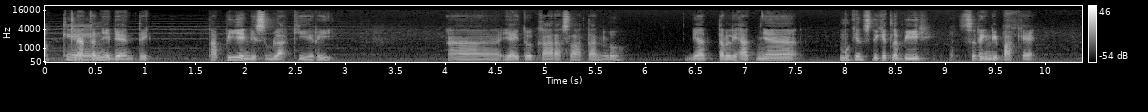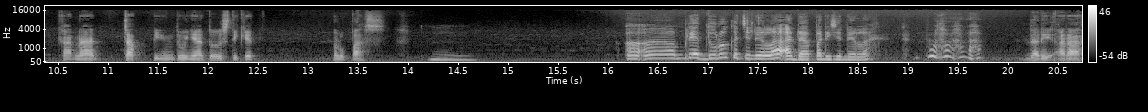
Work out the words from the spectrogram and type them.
Oke. Kelihatannya identik, tapi yang di sebelah kiri, eh, yaitu ke arah selatan lo, dia terlihatnya mungkin sedikit lebih sering dipakai karena cat pintunya tuh sedikit melupas. Hmm. Eh, eh, lihat dulu ke jendela ada apa di jendela? Dari arah,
